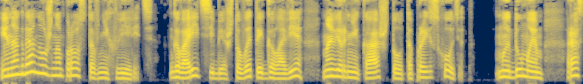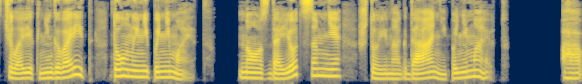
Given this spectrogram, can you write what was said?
Иногда нужно просто в них верить, говорить себе, что в этой голове наверняка что-то происходит. Мы думаем, раз человек не говорит, то он и не понимает. Но сдается мне, что иногда они понимают. А,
